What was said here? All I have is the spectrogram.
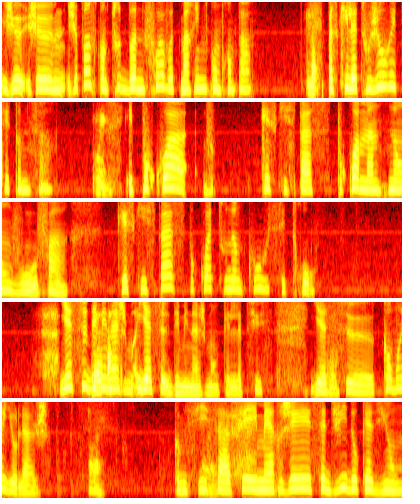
je, je, je, pense qu'en toute bonne foi, votre mari ne comprend pas. Non. Parce qu'il a toujours été comme ça. Oui. Et pourquoi Qu'est-ce qui se passe? Pourquoi maintenant vous... Enfin, qu'est-ce qui se passe? Pourquoi tout d'un coup c'est trop? Il y a ce déménagement, il y a ce déménagement, quel lapsus. Il y a ce cambriolage. Ouais comme si ça a fait émerger cette vie d'occasion,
